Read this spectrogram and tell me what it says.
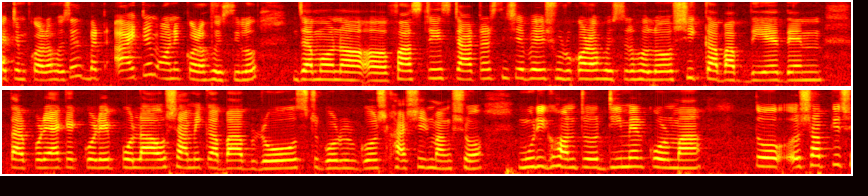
আইটেম করা হয়েছে, বাট আইটেম অনেক করা হয়েছিল। যেমন ফার্স্টে স্টার্টার্স হিসেবে শুরু করা হয়েছিল হলো শিক কাবাব দিয়ে দেন তারপরে এক এক করে পোলাও, স্বামী কাবাব, রোস্ট, গরুর গোশ, খাসির মাংস, মুড়ি ঘন্ট, ডিমের কোরমা, তো সব কিছু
